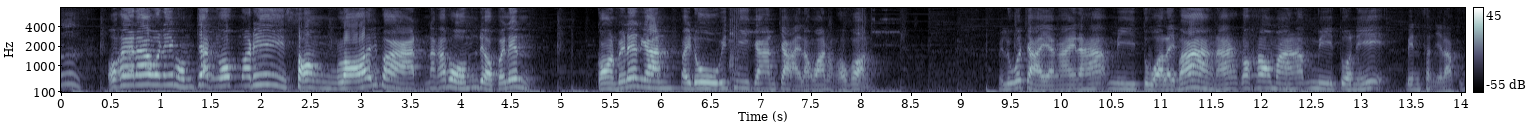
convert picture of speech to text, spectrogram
ๆโอเคนะวันนี้ผมจัดงบมาที่ 200 บาทนะครับผมเดี๋ยวไปเล่น ก่อนไปเล่นกันไปดูวิธีการจ่ายรางวัลของเขาก่อน ไม่รู้ว่าจ่ายยังไงนะฮะ มีตัวอะไรบ้างนะ ก็เข้ามานะครับ มีตัวนี้เป็นสัญลักษณ์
